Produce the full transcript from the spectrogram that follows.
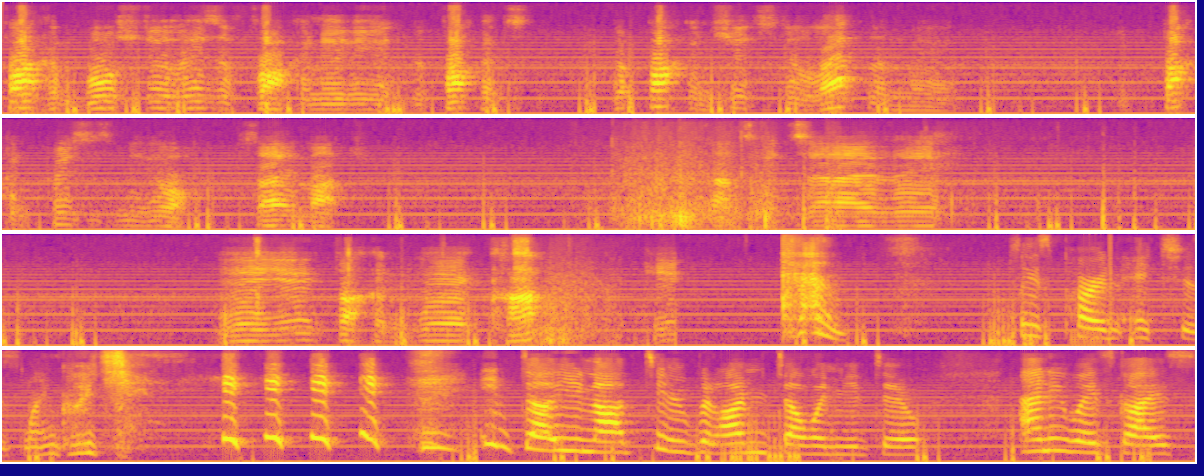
Fucking Bush still is a fucking idiot. The fucking, the fucking shit's still happening, man. It fucking pisses me off so much. Cunts get sent over there. Fucking, cunt. Please pardon Itch's language. He'd tell you not to, but I'm telling you to. Anyways, guys,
